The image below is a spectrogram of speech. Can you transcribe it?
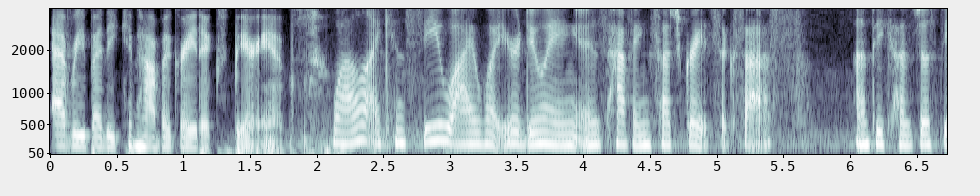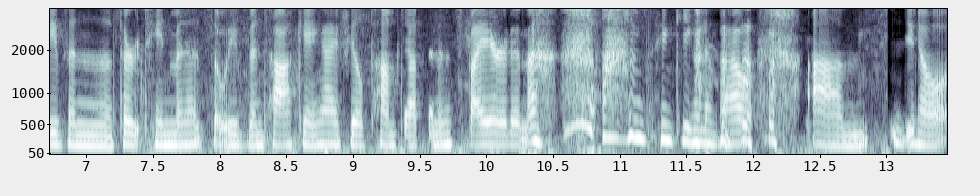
everybody can have a great experience. Well, I can see why what you're doing is having such great success. Uh, because just even in the 13 minutes that we've been talking, I feel pumped up and inspired. And I'm thinking about, um, you know,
